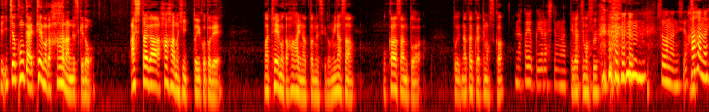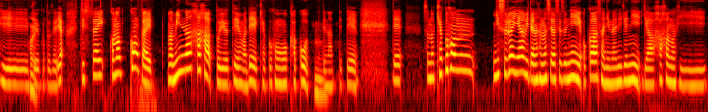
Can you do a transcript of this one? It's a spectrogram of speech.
で一応今回テーマが母なんですけど明日が母の日ということで、まあ、テーマが母になったんですけど皆さんお母さんとはどう仲良くやってますか？仲良くやらせてもらってます、やってます？そうなんですよ。母の日ということで、い、や実際この今回、まあ、みんな母というテーマで脚本を書こうってなってて、でその脚本にするんやみたいな話はせずにお母さんに何気に「いや母の日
